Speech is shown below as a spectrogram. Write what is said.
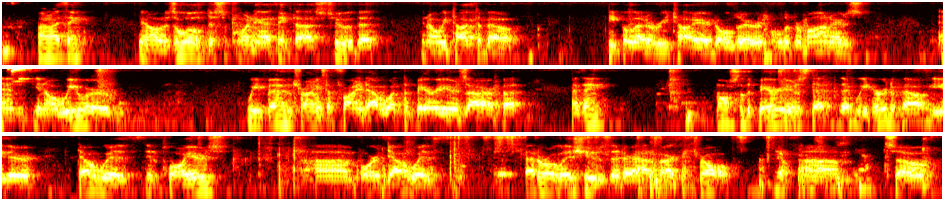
And I think, you know, it was a little disappointing, I think, to us too, that, you know, we talked about people that are retired, older, older Vermonters. And, you know, we were, we've been trying to find out what the barriers are, but I think most of the barriers that, that we heard about either dealt with employers um, or dealt with federal issues that are out of our control. Um, so,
